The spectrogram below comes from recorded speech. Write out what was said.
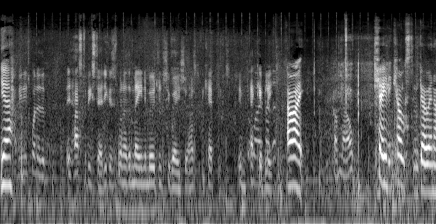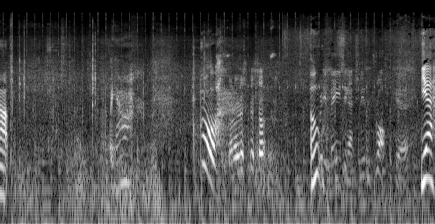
Yeah. I mean, it's one of the. It has to be sturdy because it's one of the main emergency ways, so it has to be kept impeccably. All right. Come now. Kayleigh Coulston going up. There we are. Oh, oh, Pretty amazing, actually, the drop here. yeah.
